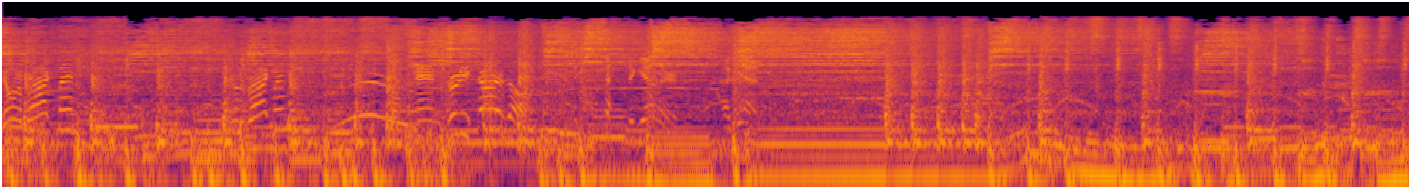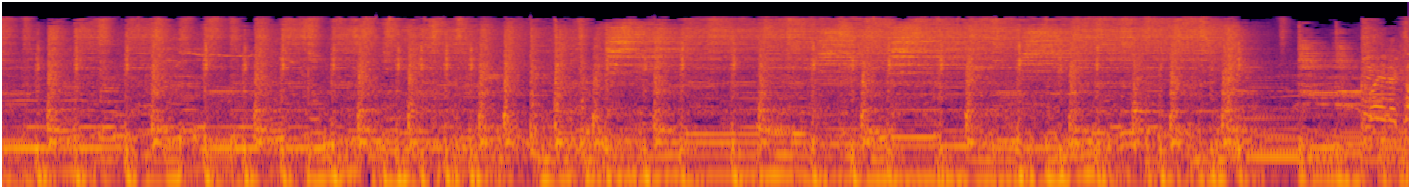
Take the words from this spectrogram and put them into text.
Jonah Brockman, Jonah Brockman, and Rudy Sarzo. Together again. You're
